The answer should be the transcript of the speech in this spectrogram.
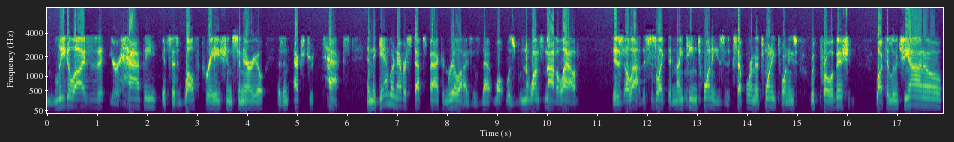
legalizes it. You're happy. It's a wealth creation scenario as an extra tax. And the gambler never steps back and realizes that what was once not allowed is allowed. This is like the 1920s, except we're in the 2020s with prohibition. Lucky Luciano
